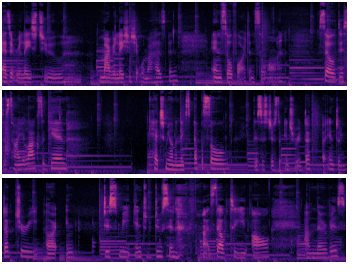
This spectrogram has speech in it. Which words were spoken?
as it relates to my relationship with my husband and so forth and so on. So this is Tanya Locks again. Catch me on the next episode. This is just an introduc- introductory or in just me introducing myself to you all. I'm nervous.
